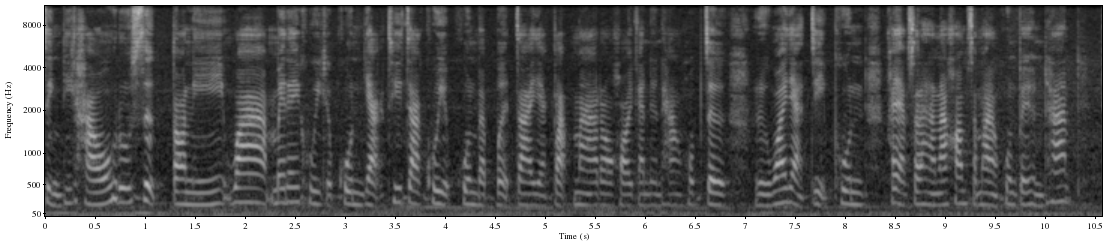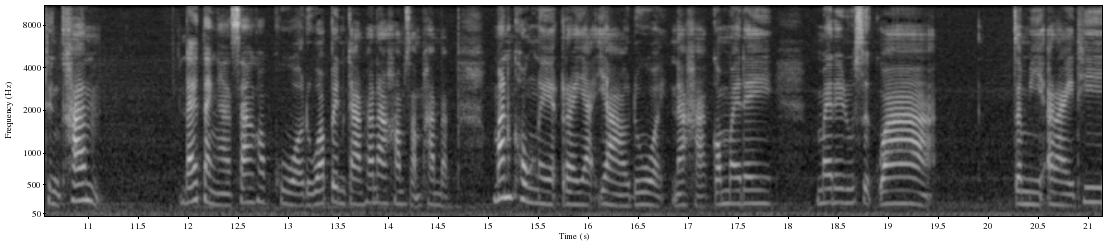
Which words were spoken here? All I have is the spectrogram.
สิ่งที่เขารู้สึกตอนนี้ว่าไม่ได้คุยกับคุณ อยากที่จะคุยกับคุณแบบเปิดใจ อยากกลับมารอคอยการเดินทางพบเจอ หรือว่าอยากจีบคุณขยับสถานะความสัมพันธ์ของคุณไปถึงท่านถึงขั้น ได้แต่งงานสร้างครอบครัว หรือว่าเป็นการพัฒนาความสัมพันธ์แบบมั่นคงในระยะยาวด้วยนะคะ ก็ไม่ได้ไม่ได้รู้สึกว่าจะมีอะไรที่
